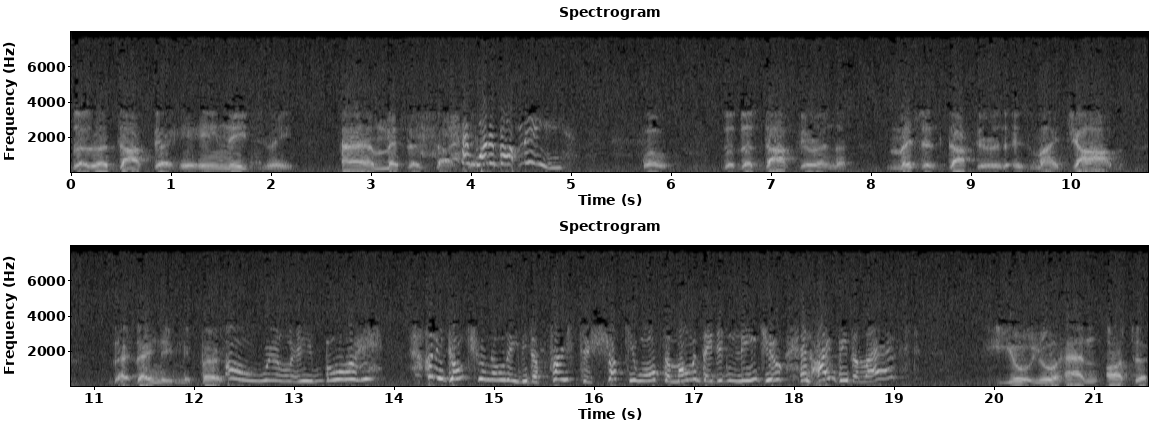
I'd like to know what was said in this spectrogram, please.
The, the doctor, he, he needs me. And Mrs. Doctor. And what about me? Well, the, the doctor and the Mrs. Doctor is, is my job. They, they need me first. Oh, Willie, boy. Honey, don't you know they'd be the first to shut you off the moment they didn't need you, and I'd be the last? You you hadn't ought to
